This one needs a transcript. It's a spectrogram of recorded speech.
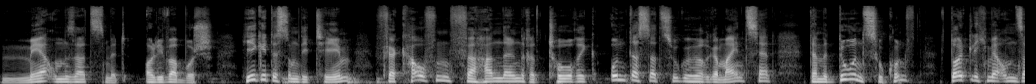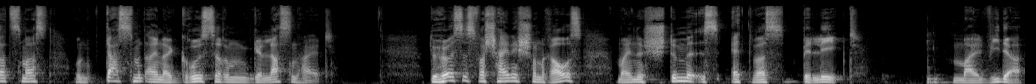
Mehr Umsatz mit Oliver Busch. Hier geht es um die Themen Verkaufen, Verhandeln, Rhetorik und das dazugehörige Mindset, damit du in Zukunft deutlich mehr Umsatz machst und das mit einer größeren Gelassenheit. Du hörst es wahrscheinlich schon raus, meine Stimme ist etwas belegt. Mal wieder.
